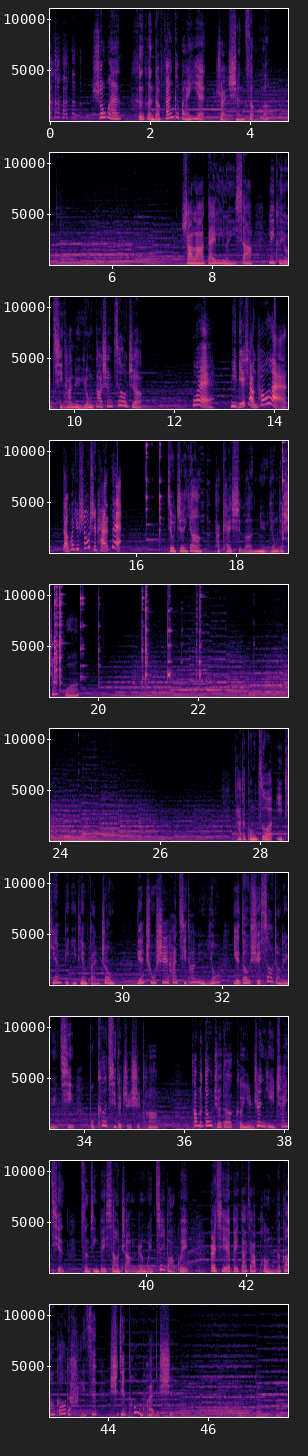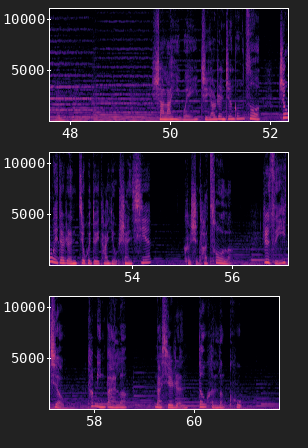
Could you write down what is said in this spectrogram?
说完，狠狠的翻个白眼，转身走了。莎拉呆立了一下，立刻有其他女佣大声叫着：“喂，你别想偷懒，赶快去收拾盘子！”就这样，她开始了女佣的生活。她的工作一天比一天繁重，连厨师和其他女佣也都学校长的语气，不客气的指使她。他们都觉得可以任意差遣曾经被校长认为最宝贵，而且被大家捧得高高的孩子是件痛快的事。莎拉以为只要认真工作，周围的人就会对她友善些。可是她错了。日子一久，她明白了，那些人都很冷酷。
